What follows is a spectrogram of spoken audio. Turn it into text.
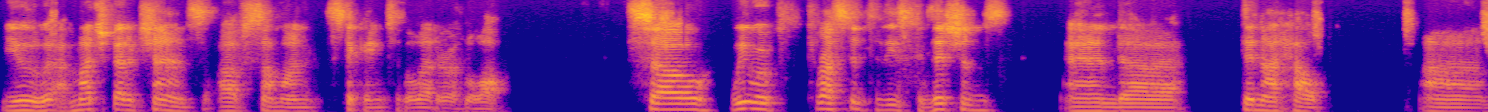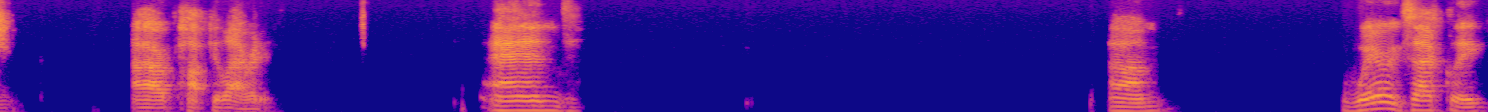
you have much better chance of someone sticking to the letter of the law. So we were thrust into these positions and uh, did not help um, our popularity. And um, where exactly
